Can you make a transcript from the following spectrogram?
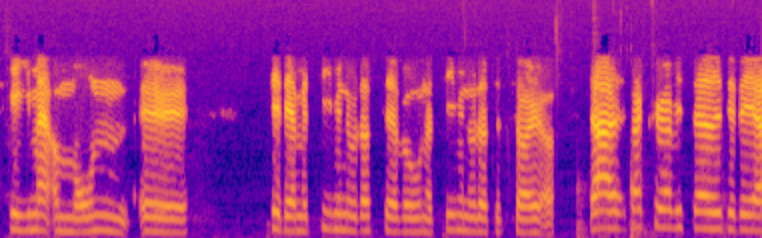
schema om morgenen. Øh, det der med 10 minutter til at vågne og 10 minutter til tøj. Og der, der kører vi stadig det der...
